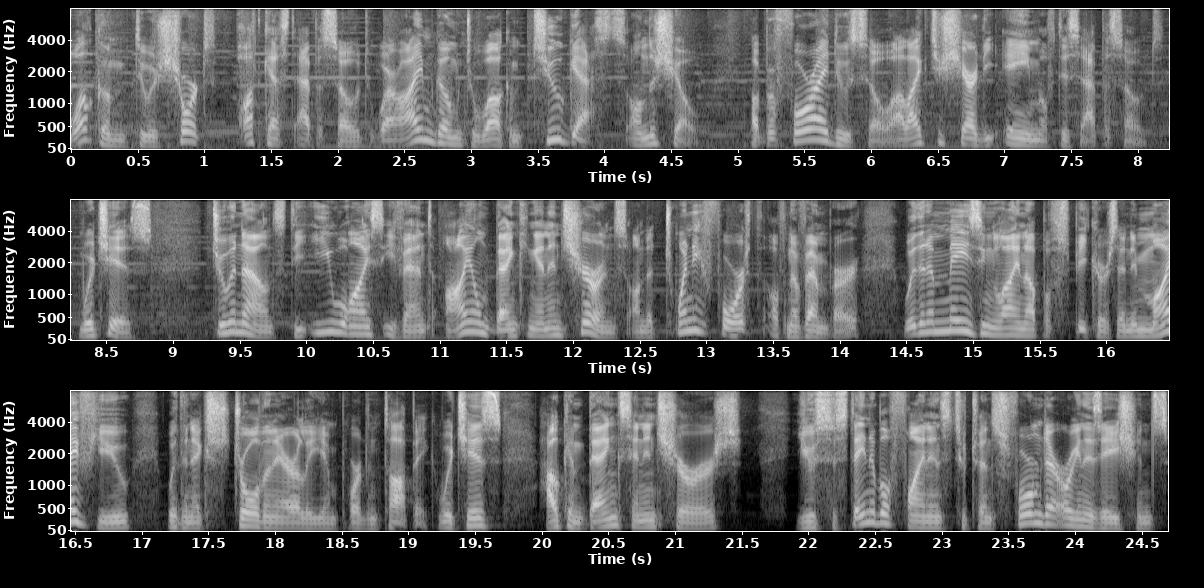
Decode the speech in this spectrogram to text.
Welcome to a short podcast episode where I'm going to welcome two guests on the show. But before I do so, I like to share the aim of this episode, which is to announce the EY's event Eye on Banking and Insurance on the 24th of November with an amazing lineup of speakers and in my view with an extraordinarily important topic, which is how can banks and insurers use sustainable finance to transform their organizations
